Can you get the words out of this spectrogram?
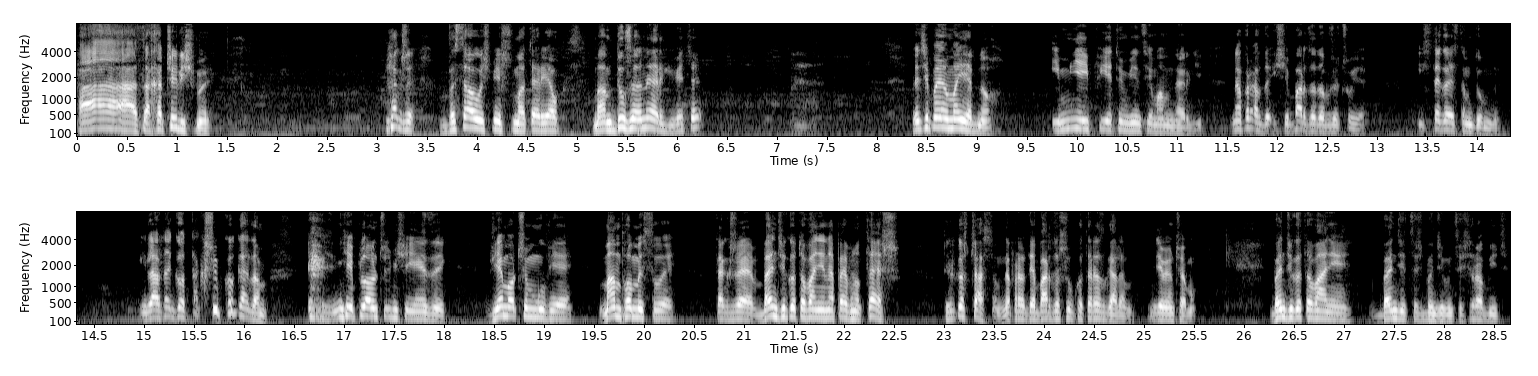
A, zahaczyliśmy. Także wesoły, śmieszny materiał. Mam dużo energii, wiecie? Wiecie, powiem wam jedno. Im mniej piję, tym więcej mam energii. Naprawdę i się bardzo dobrze czuję. I z tego jestem dumny. I dlatego tak szybko gadam. Nie plączy mi się język. Wiem o czym mówię, mam pomysły. Także będzie gotowanie na pewno też. Tylko z czasem. Naprawdę bardzo szybko teraz gadam. Nie wiem czemu. Będzie gotowanie, będzie coś, będziemy coś robić.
